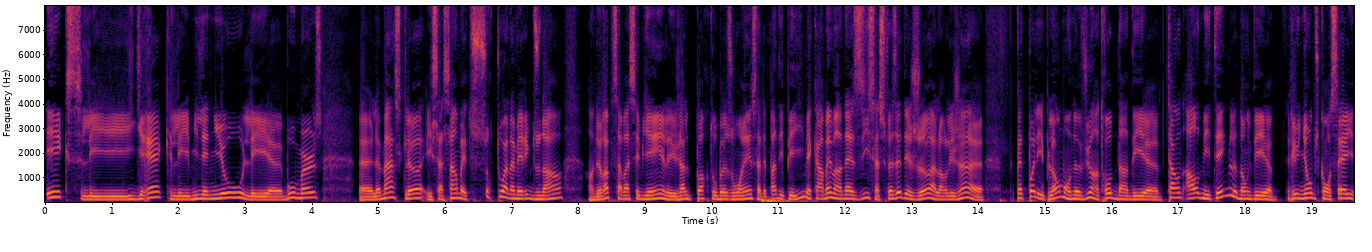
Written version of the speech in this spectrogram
X, les Y, les milléniaux, les euh, boomers. Euh, le masque, là, et ça semble être surtout en Amérique du Nord. En Europe, ça va assez bien. Les gens le portent au besoin. Ça dépend des pays. Mais quand même, en Asie, ça se faisait déjà. Alors, les gens... Euh, pètent pas les plombs. On a vu, entre autres, dans des euh, town hall meetings, donc des réunions du conseil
